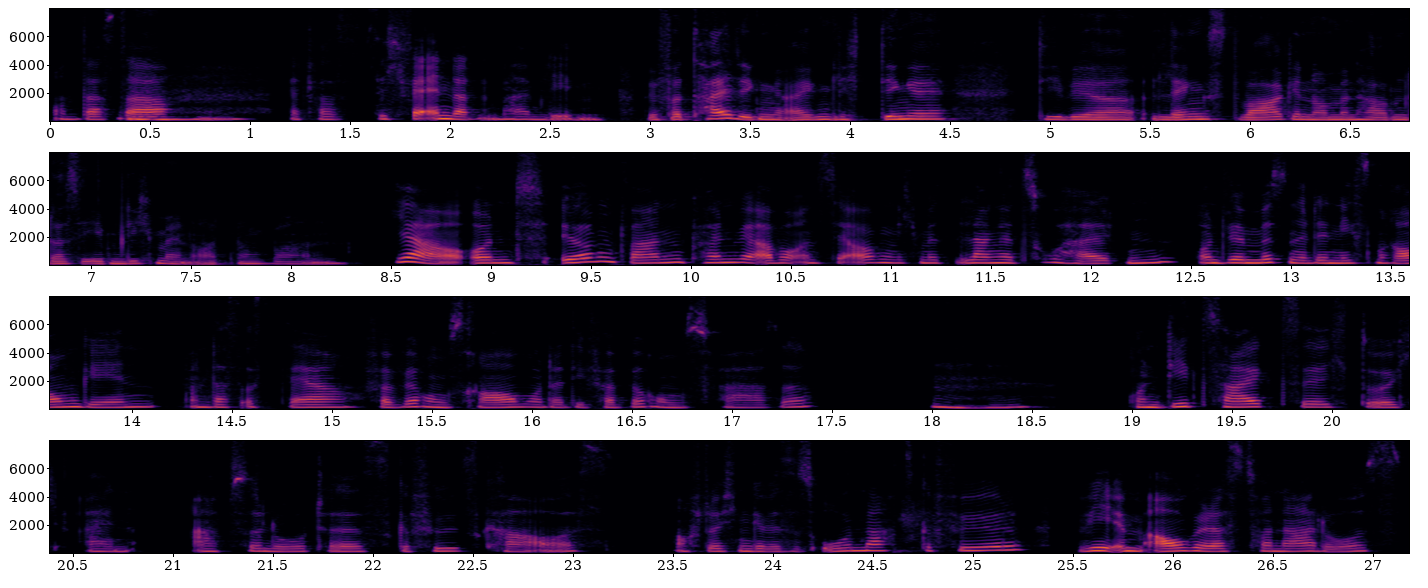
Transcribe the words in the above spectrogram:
und dass da mhm. etwas sich verändert in meinem Leben. Wir verteidigen eigentlich Dinge, die wir längst wahrgenommen haben, dass sie eben nicht mehr in Ordnung waren. Ja, und irgendwann können wir aber uns die Augen nicht mehr lange zuhalten und wir müssen in den nächsten Raum gehen und das ist der Verwirrungsraum oder die Verwirrungsphase. Mhm. Und die zeigt sich durch ein absolutes Gefühlschaos, auch durch ein gewisses Ohnmachtsgefühl, wie im Auge des Tornados.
